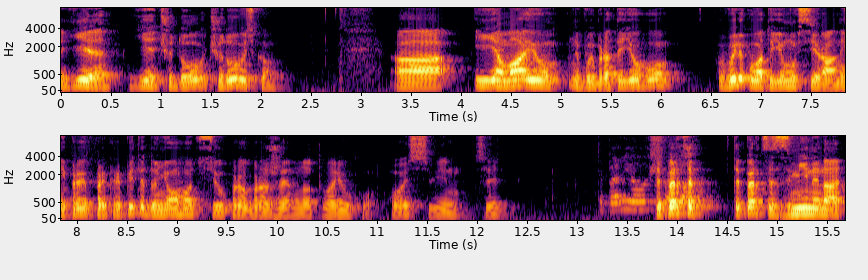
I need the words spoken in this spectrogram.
є, є чудов, чудовисько. І я маю вибрати його, вилікувати йому всі рани і при, прикріпити до нього цю преображенну тварюку. Ось він. Це, Тепер його тепер, це, тепер це змінена,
